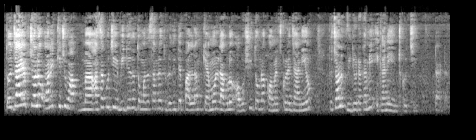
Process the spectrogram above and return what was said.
তো যাই হোক, চলো অনেক কিছু আশা করছি এই ভিডিওতে তোমাদের সামনে তুলে দিতে পারলাম। কেমন লাগল অবশ্যই তোমরা কমেন্টস করে জানিও। তো চলো ভিডিওটাকে আমি এখানেই এন্ড করছি। টাটা।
